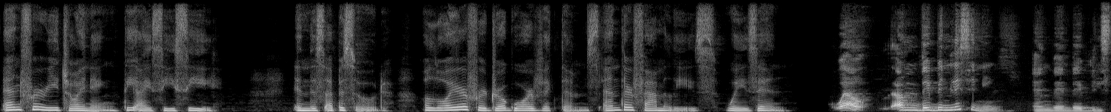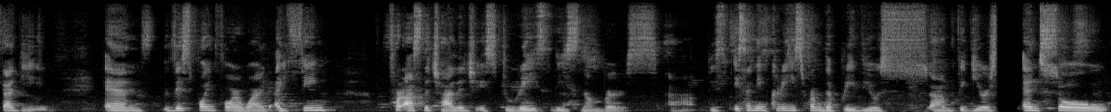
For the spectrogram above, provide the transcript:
and for rejoining the ICC. In this episode, a lawyer for drug war victims and their families weighs in. Well, um, they've been listening and then they've been studying. And this point forward, I think for us, the challenge is to raise these numbers. Uh, this is an increase from the previous um, figures. And so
